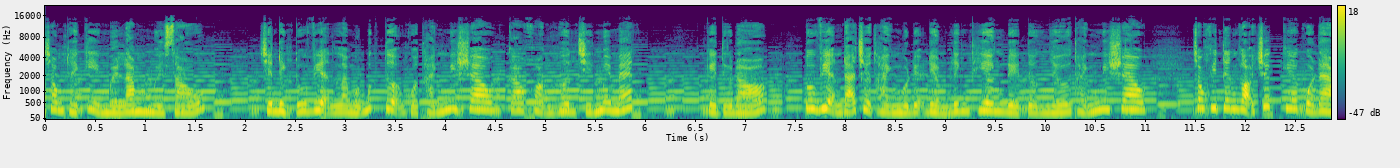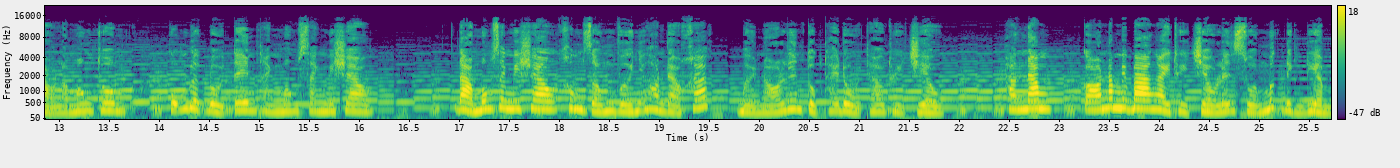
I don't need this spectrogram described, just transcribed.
trong thế kỷ 15-16. Trên đỉnh tu viện là một bức tượng của Thánh Michel cao khoảng hơn 90 mét. Kể từ đó, tu viện đã trở thành một địa điểm linh thiêng để tưởng nhớ Thánh Michel, trong khi tên gọi trước kia của đảo là Mông Thôm cũng được đổi tên thành Mông Saint Michel. Đảo Mông Saint Michel không giống với những hòn đảo khác bởi nó liên tục thay đổi theo thủy triều. Hàng năm, có 53 ngày thủy triều lên xuống mức đỉnh điểm,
